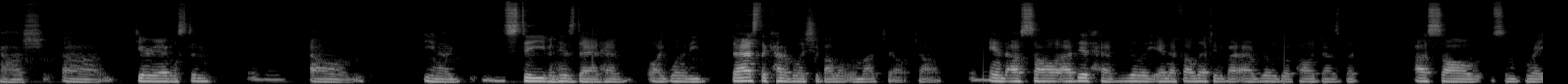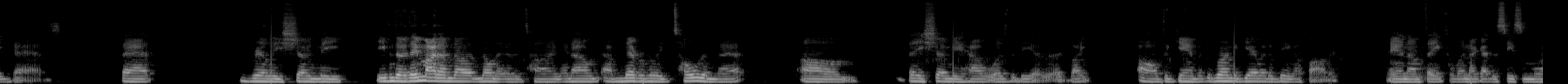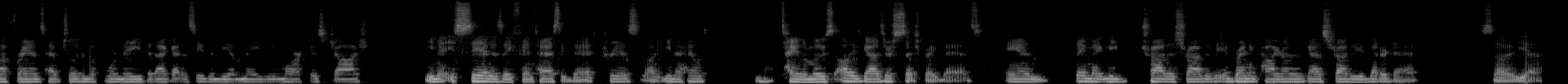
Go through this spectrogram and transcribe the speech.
gosh uh gary eggleston hmm um, you know, Steve and his dad have like one of the that's the kind of relationship I want with my child. child. Mhm. And I saw I did have really, and if I left anybody, I really do apologize, but I saw some great dads that really showed me, even though they might have not known it at the time, and I, I've never really told them that. um, they showed me how it was to be a, a like all the gamut, the run the gamut of being a father. And I'm thankful, and I got to see some of my friends have children before me, but I got to see them be amazing. Marcus, Josh, you know, Sid is a fantastic dad. Chris, uh, you know, hell's Taylor Moose, all these guys are such great dads, and they make me try to strive to be. And Brandon Collier, all those guys strive to be a better dad. So yeah,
